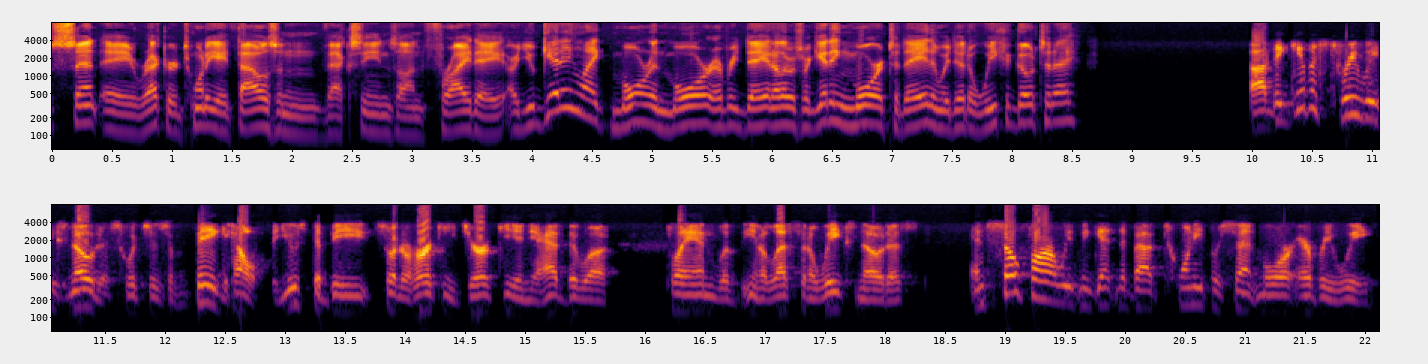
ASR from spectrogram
sent a record 28,000 vaccines on Friday. Are you getting like more and more every day? In other words, we're getting more today than we did a week ago today? Uh, they give us three weeks' notice, which is a big help. It used to be sort of herky jerky, and you had to uh, plan with you know less than a week's notice. And so far, we've been getting about 20% more every week.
